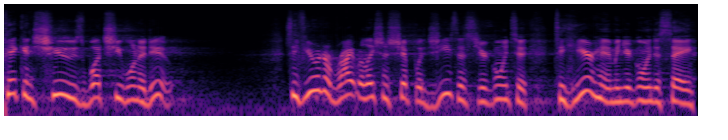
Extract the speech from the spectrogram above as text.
pick and choose what you want to do? See, if you're in a right relationship with Jesus, you're going to, to hear him and you're going to say,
